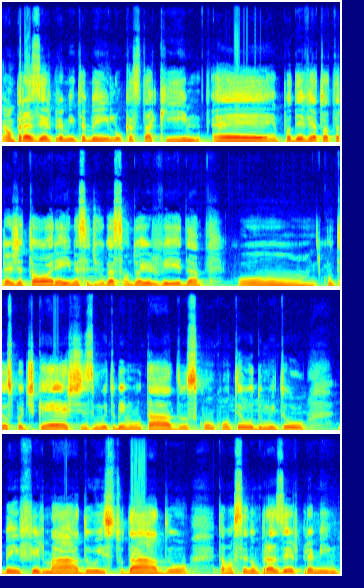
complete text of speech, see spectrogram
É um prazer para mim também, Lucas, estar tá aqui, é, poder ver a tua trajetória aí nessa divulgação do Ayurveda, com, com teus podcasts muito bem montados, com conteúdo muito bem firmado, estudado. Então, sendo um prazer para mim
